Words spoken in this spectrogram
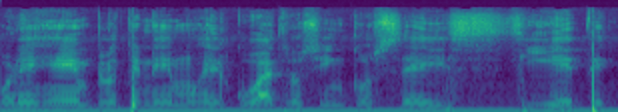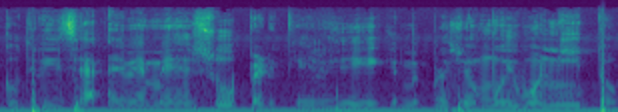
Por ejemplo, tenemos el 4567 que utiliza el BMS Super, que les dije que me pareció muy bonito,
